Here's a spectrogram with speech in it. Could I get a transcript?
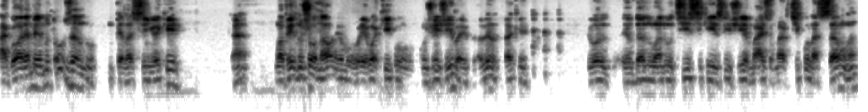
Agora mesmo estou usando um pedacinho aqui. né? Uma vez no jornal, eu, eu aqui com, com gengibre, tá vendo? Tá aqui. Eu, eu dando uma notícia que exigia mais uma articulação, né?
